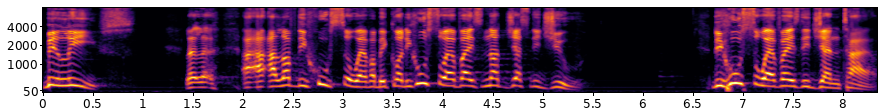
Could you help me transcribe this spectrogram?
believes. I love the whosoever because the whosoever is not just the Jew, the whosoever is the Gentile.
